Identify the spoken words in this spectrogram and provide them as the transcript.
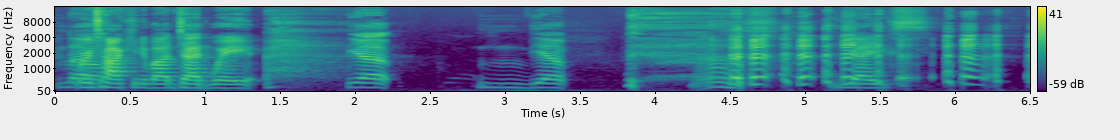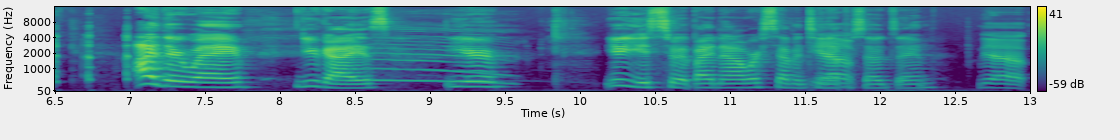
No. We're talking about dead weight. Yep. Mm, Yep. Ugh, yikes. Either way, you guys, you're you're used to it by now. We're 17 Yep. episodes in. Yep.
